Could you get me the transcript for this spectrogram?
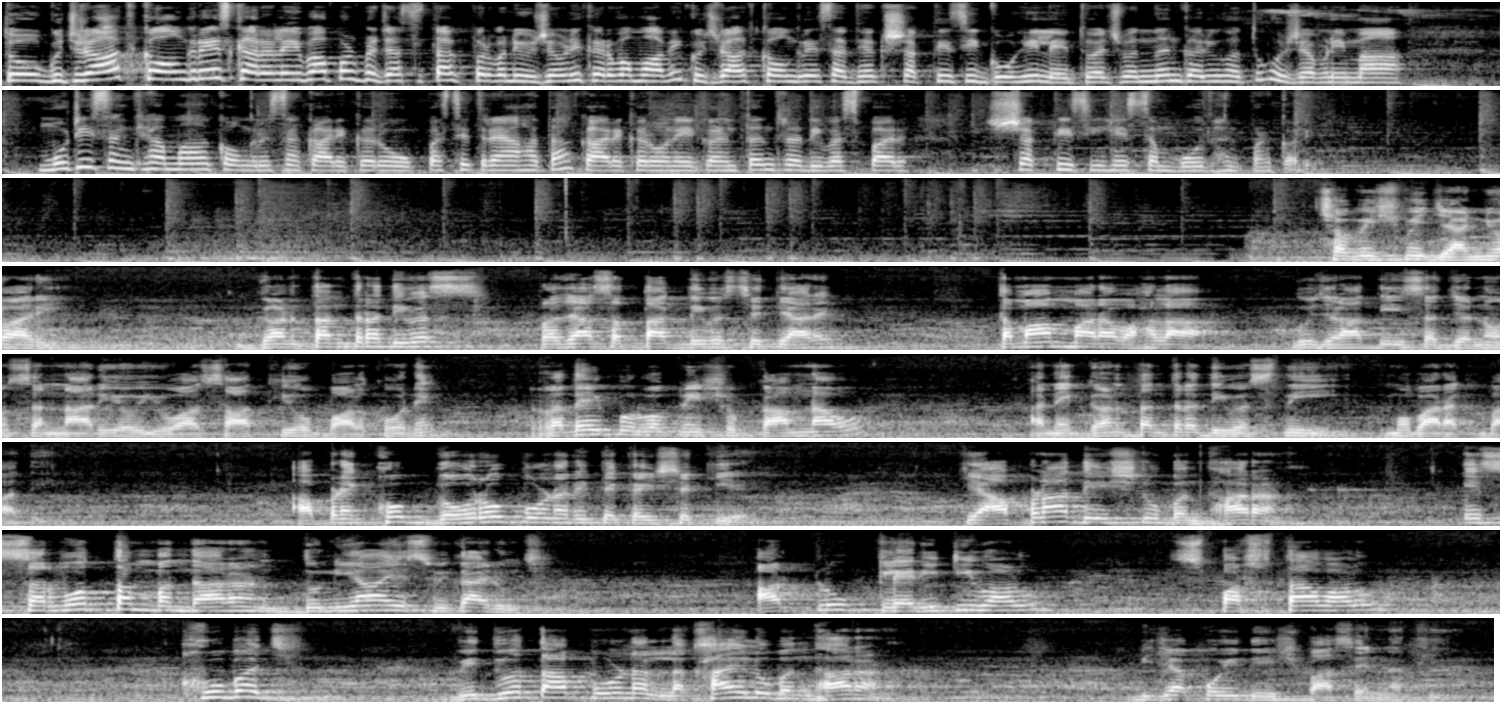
તો ગુજરાત કોંગ્રેસ કાર્યાલયમાં પણ પ્રજાસત્તાક પર્વની ઉજવણી કરવામાં આવી. ગુજરાત કોંગ્રેસ અધ્યક્ષ શક્તિસિંહ ગોહિલે ધ્વજવંદન કર્યું હતું. ઉજવણીમાં મોટી સંખ્યામાં કોંગ્રેસના કાર્યકરો ઉપસ્થિત રહ્યા હતા. કાર્યકરોને ગણતંત્ર દિવસ પર શક્તિસિંહે સંબોધન પણ કર્યું. છવ્વીસમી જાન્યુઆરી ગણતંત્ર દિવસ, પ્રજાસત્તાક દિવસ છે ત્યારે. તમામ મારા વહાલા ગુજરાતી સજ્જનો સન્નારીઓ, યુવા સાથીઓ, બાળકોને હૃદયપૂર્વકની શુભકામનાઓ અને ગણતંત્ર દિવસની મુબારકબાદી. આપણે ખૂબ ગૌરવપૂર્ણ રીતે કહી શકીએ કે આપણા દેશનું બંધારણ એ સર્વોત્તમ બંધારણ દુનિયાએ સ્વીકાર્યું છે. આટલું ક્લેરિટીવાળું, સ્પષ્ટતાવાળું, ખૂબ જ વિદ્વતાપૂર્ણ લખાયેલું બંધારણ બીજા કોઈ દેશ પાસે નથી.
